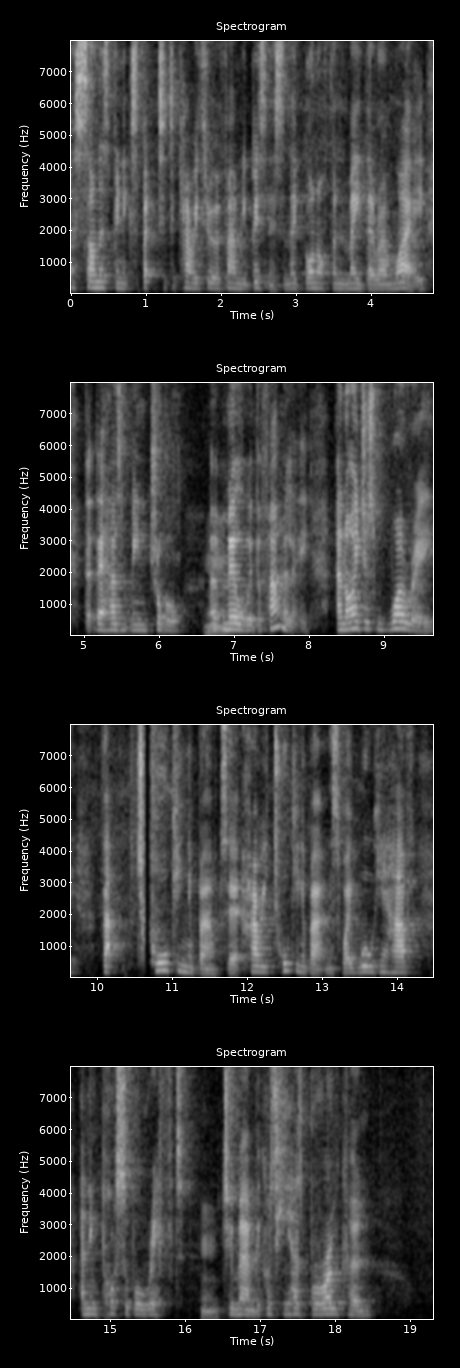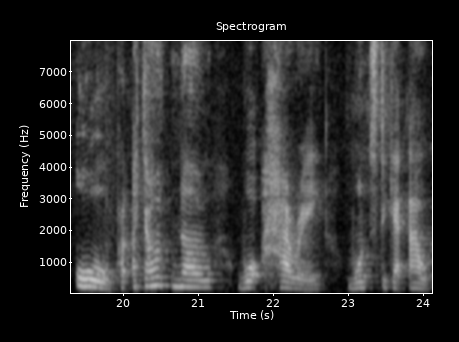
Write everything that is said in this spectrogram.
a son has been expected to carry through a family business and they've gone off and made their own way that there hasn't been trouble at Hmm. mill with the family. And I just worry that talking about it, Harry talking about it in this way, will he have an impossible rift Hmm. to men because he has broken all. Pro- I don't know what Harry wants to get out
